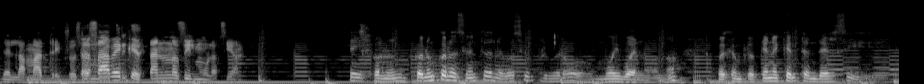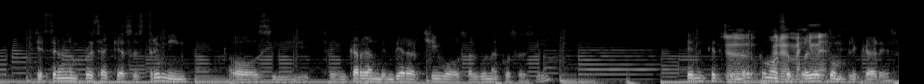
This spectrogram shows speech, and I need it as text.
de la Matrix. O sea, sabe que está en una simulación. Sí, con un, con un conocimiento de negocio primero muy bueno, ¿no? Por ejemplo, tiene que entender si, si está en una empresa que hace streaming o si se encargan de enviar archivos, alguna cosa así. Tienen que entender cómo se puede complicar eso.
